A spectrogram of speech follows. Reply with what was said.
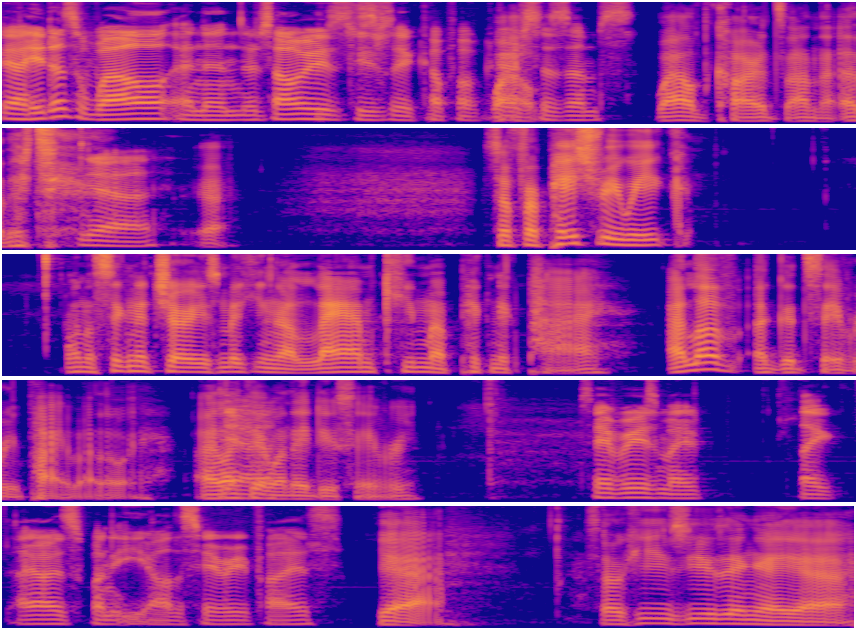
yeah, he does well, and then there's always usually a couple of Wild. criticisms. Wild cards on the other two. Yeah, Yeah. So for pastry week, on the signature, he's making a lamb keema picnic pie. I love a good savory pie, by the way. I like Yeah. it when they do savory. savory is my like. I always want to eat all the savory pies. Yeah. So he's using a uh,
